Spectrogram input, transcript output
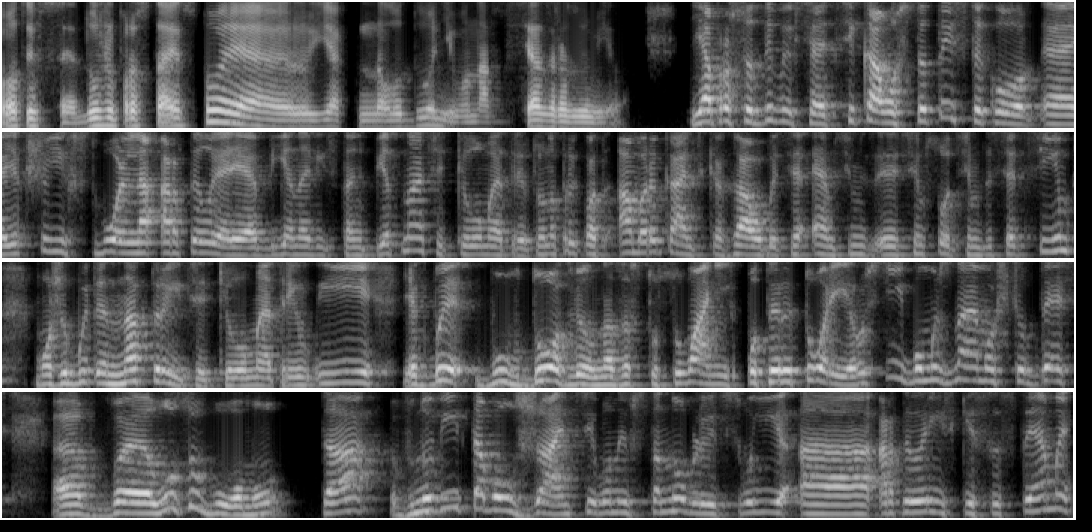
От і все. Дуже проста історія, е, як на ладоні, вона вся зрозуміла. Я просто дивився цікаву статистику. Е, якщо їх ствольна артилерія б'є на відстань 15 кілометрів, то, наприклад, американська гаубиця М777 може бити на 30 кілометрів. І якби був дозвіл на застосування їх по території Росії, бо ми знаємо, що десь е, в Лозовому. Та в новій Таволжанці вони встановлюють свої е, артилерійські системи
